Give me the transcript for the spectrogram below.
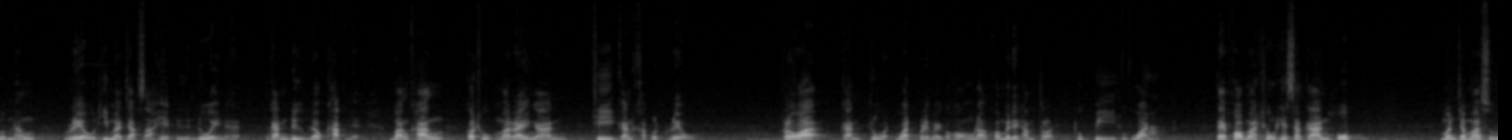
รวมทั้งเร็วที่มาจากสาเหตุอื่นด้วยนะฮะการดื่มแล้วขับเนี่ยบางครั้งก็ถูกมารายงานที่การขับรถเร็ว เพราะว่าการตรวจวัดปริมาณแอลกอฮอล์ของเราก็ไม่ได้ทำตลอดทุกปีทุกวัน ค่ะ แต่พอมาช่วงเทศกาลปุ๊บ มันจะมาสู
